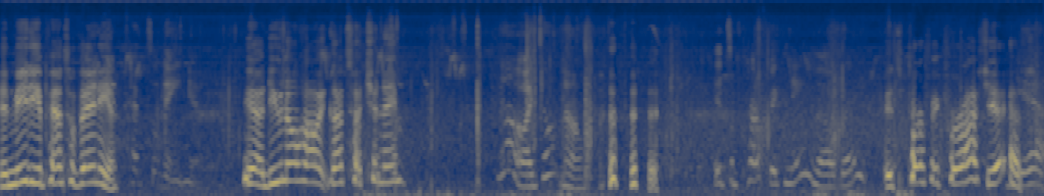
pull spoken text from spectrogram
In Media, Pennsylvania. Pennsylvania. Yeah, do you know how it got such a name? No, I don't know. it's a perfect name though, right? It's perfect for us, yes. Yeah.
